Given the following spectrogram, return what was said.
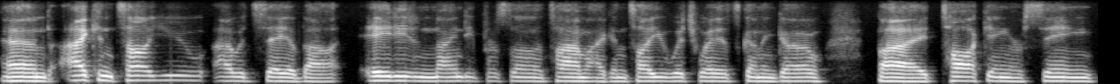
And i can tell you i would say about 80 to 90 percent of the time i can tell you which way it's going to go by talking or seeing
